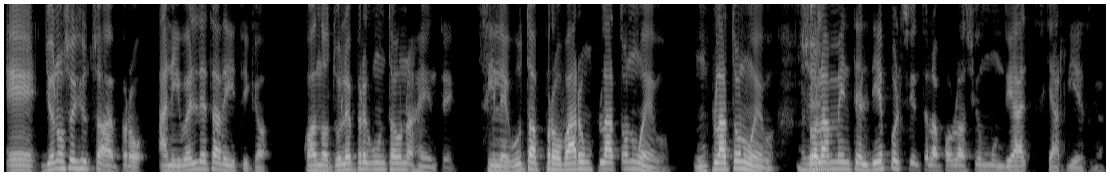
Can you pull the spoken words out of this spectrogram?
eh, yo no sé si tú sabes, pero a nivel de estadística, cuando tú le preguntas a una gente si le gusta probar un plato nuevo, un plato nuevo, solamente el 10% de la población mundial se arriesga.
